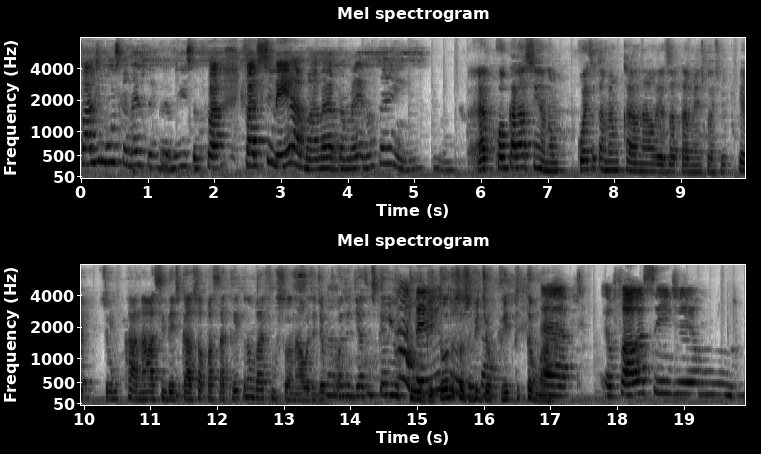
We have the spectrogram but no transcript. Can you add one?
fala de música mesmo, tem entrevista, fala, fala de cinema, né, também, não tem. é com um canal assim, não coisa também um canal exatamente gente ver, porque um canal assim dedicado só a passar clipe não vai funcionar hoje em dia, porque Não. hoje em dia a gente tem o YouTube, tem o todos os YouTube e tal. videoclipes estão lá. É, eu falo assim de um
